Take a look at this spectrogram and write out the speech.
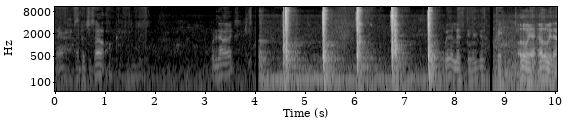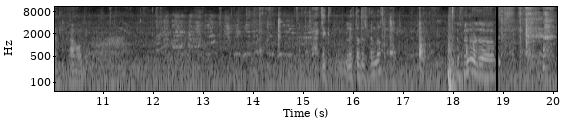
There, that bitch is out. Put it down, Alex. Where the lifting, nigga? Okay, all the way, all the way down. I'll hold it. I take lift up the spindle. The spindle or the.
